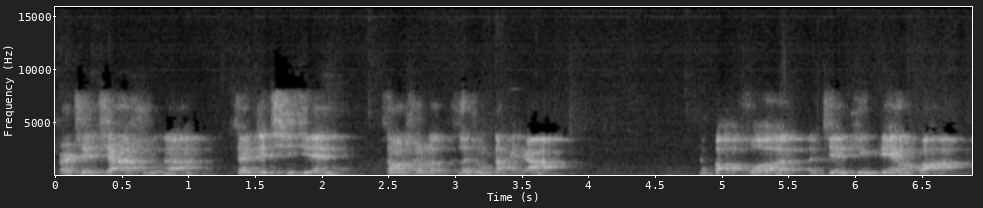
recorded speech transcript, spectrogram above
而且家属呢，在这期间遭受了各种打压，那包括监听电话，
